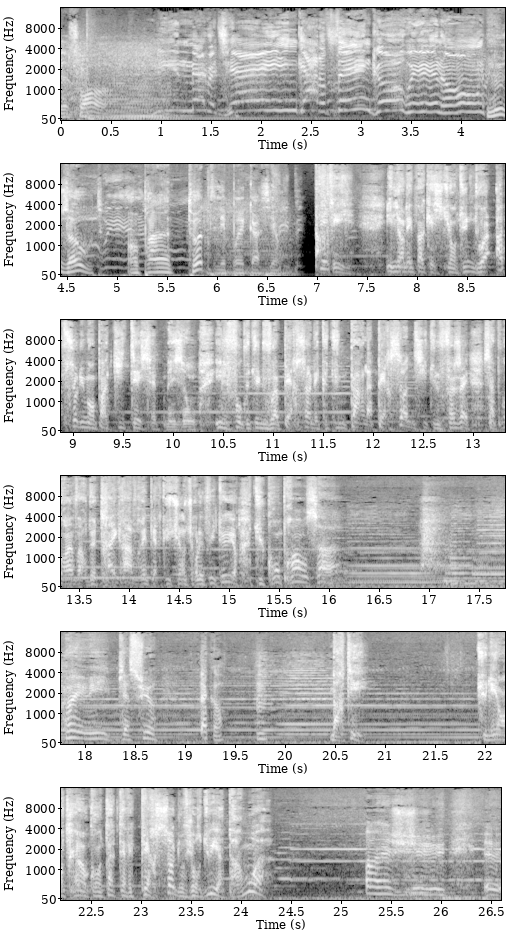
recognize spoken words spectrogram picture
de soir. Nous autres, on prend toutes les précautions. Marty, il n'en est pas question. Tu ne dois absolument pas quitter cette maison. Il faut que tu ne vois personne et que tu ne parles à personne. Si tu le faisais, ça pourrait avoir de très graves répercussions sur le futur. Tu comprends ça? Oui, oui, bien sûr. D'accord. Marty, tu n'es entré en contact avec personne aujourd'hui à part moi. Euh, je... euh,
